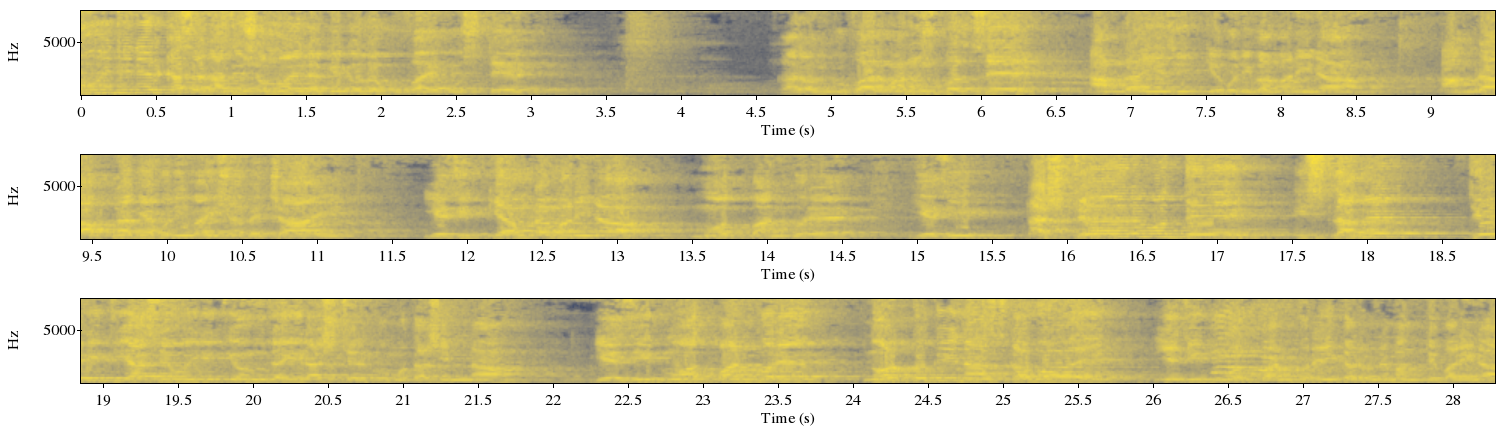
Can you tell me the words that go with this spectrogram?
দুই দিনের কাছাকাছি সময় লেগে গেল কুফায় পুষতে কারণ কুফার মানুষ বলছে, আমরা ইয়েজিদকে হলিফা মানি না। আমরা আপনাকে হলিফা হিসাবে চাই। ইয়েজিদকে আমরা মানি না। মদ পান করে ইয়েজিদ, রাষ্ট্রের মধ্যে ইসলামের যে রীতি আছে, ওই রীতি অনুযায়ী রাষ্ট্রের ক্ষমতাসীন না। ইয়েজিদ মদ পান করে, নর্তকী নাচ গাওয়ায় ইয়েজিদ মদ পান করে, এই কারণে মানতে পারি না।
